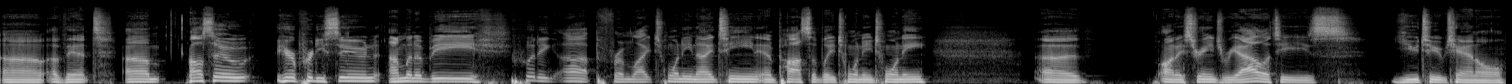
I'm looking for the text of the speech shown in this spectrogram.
uh, event. Um, also, here pretty soon, I'm going to be putting up from like 2019 and possibly 2020 uh, on a Strange Realities YouTube channel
